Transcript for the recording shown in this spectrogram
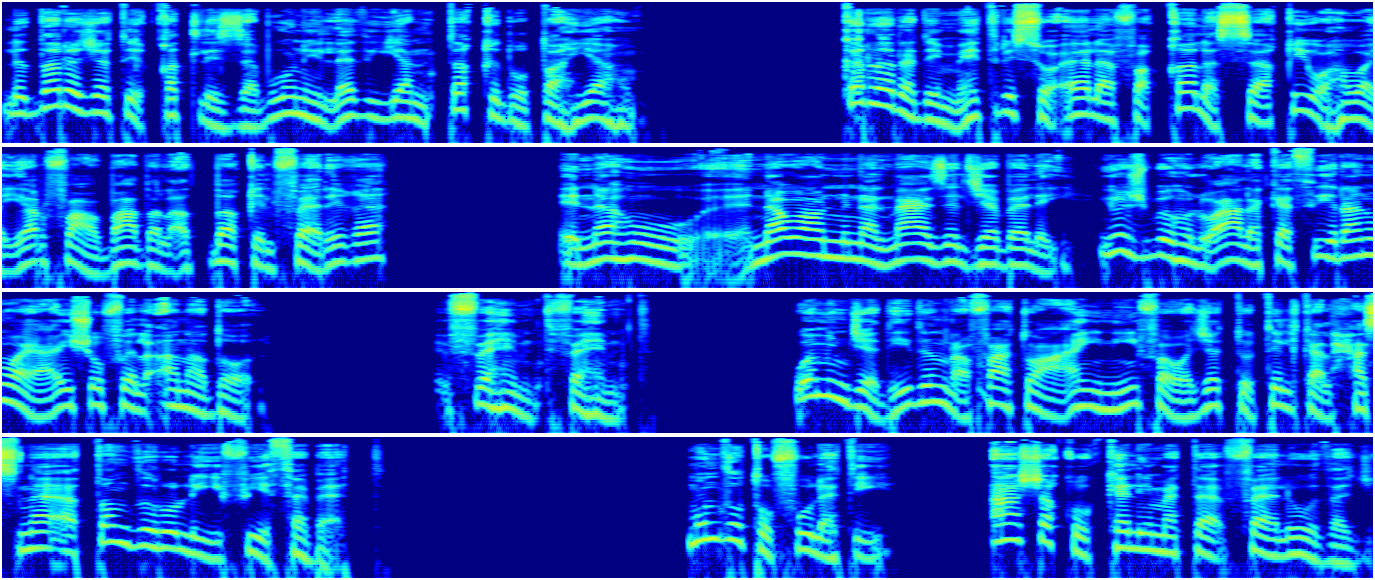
لدرجة قتل الزبون الذي ينتقد طهيهم كرر ديمتري السؤال فقال الساقي وهو يرفع بعض الأطباق الفارغة إنه نوع من الماعز الجبلي يشبه الوعل كثيرا ويعيش في الأناضول. فهمت فهمت. ومن جديد رفعت عيني فوجدت تلك الحسناء تنظر لي في ثبات. منذ طفولتي أعشق كلمة فالوذج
